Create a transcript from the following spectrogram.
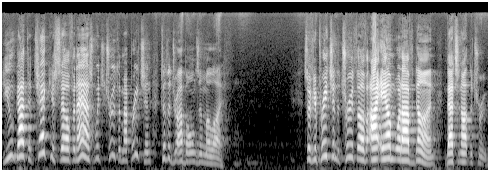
You've got to check yourself and ask, which truth am I preaching to the dry bones in my life? So if you're preaching the truth of, I am what I've done, that's not the truth.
